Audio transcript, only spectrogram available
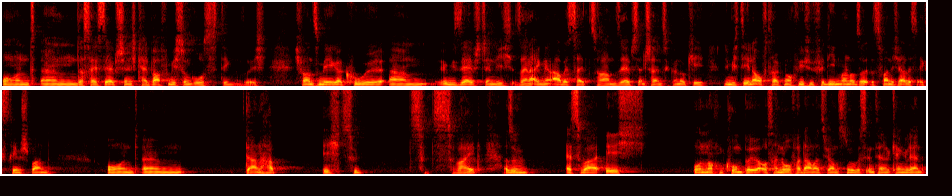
und ähm, das heißt, Selbstständigkeit war für mich so ein großes Ding. Also ich, ich fand es mega cool, ähm, irgendwie selbstständig seine eigenen Arbeitszeiten zu haben, selbst entscheiden zu können, okay, nehme ich den Auftrag noch, wie viel verdient man und so. Das fand ich alles extrem spannend. Und ähm, dann habe ich zu, zu zweit, also es war ich und noch ein Kumpel aus Hannover damals, wir haben uns nur übers Internet kennengelernt,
